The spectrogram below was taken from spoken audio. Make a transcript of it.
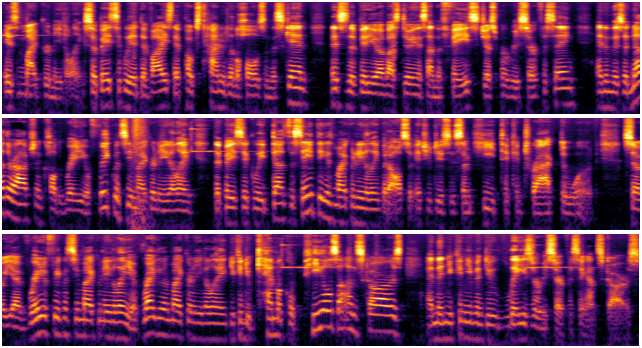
is microneedling. So basically a device that pokes tiny little holes in the skin. This is a video of us doing this on the face just for resurfacing. And then there's another option called radio frequency microneedling that basically does the same thing as microneedling, but also introduces some heat to contract the wound. So you have radio frequency microneedling, you have regular microneedling, you can do chemical peels on scars, and then you can even do laser resurfacing on scars.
